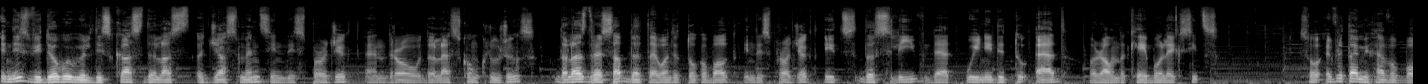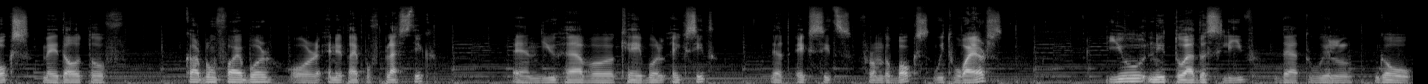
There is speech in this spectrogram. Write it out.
In this video we will discuss the last adjustments in this project and draw the last conclusions. The last dress up that I want to talk about in this project, it's the sleeve that we needed to add around the cable exits. So every time you have a box made out of carbon fiber or any type of plastic and you have a cable exit that exits from the box with wires, you need to add a sleeve that will go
